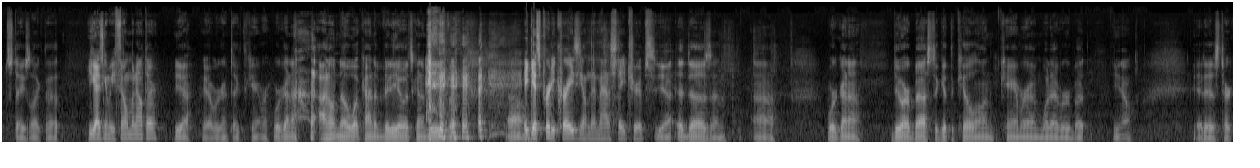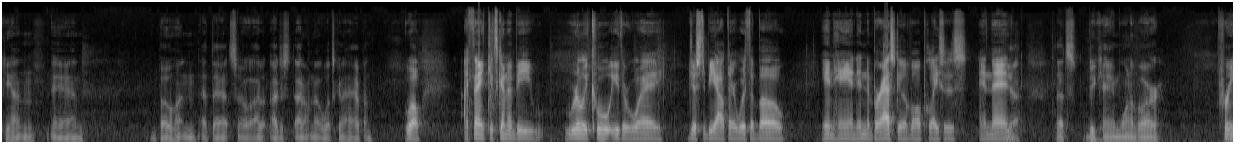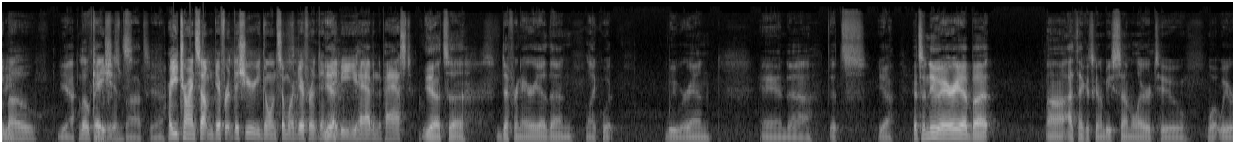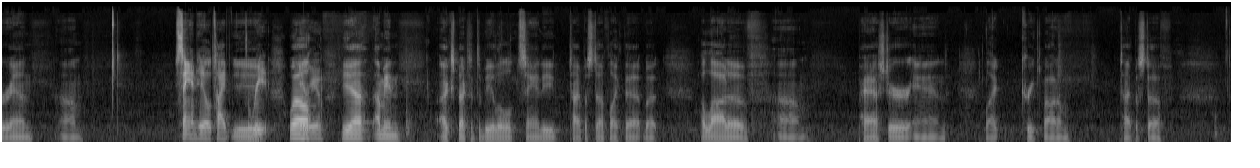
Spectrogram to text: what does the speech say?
stays like that. You guys to be filming out there? Yeah, yeah, we're gonna take the camera. We're gonna. I don't know what kind of video it's gonna be, but um, It gets pretty crazy on them out of state trips. Yeah, it does, and uh, we're gonna do our best to get the kill on camera and whatever. But you know, It is turkey hunting and bow hunting at that. So I, I just I don't know what's gonna happen. Well, I think it's going to be really cool either way, just to be out there with a bow in hand in Nebraska of all places, and then yeah, that's became one of our primo. yeah Locations. spots. Yeah. Are you trying something different this year? Are you going somewhere different than Yeah. maybe you have in the past? Yeah, it's a different area than like what we were in, and uh, it's yeah, it's a new area, but uh, I think it's going to be similar to what we were in. Um, Sandhill type yeah, re- well, area. yeah, I mean, I expect it to be a little sandy type of stuff like that, but a lot of um, pasture and like creek bottom type of stuff.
